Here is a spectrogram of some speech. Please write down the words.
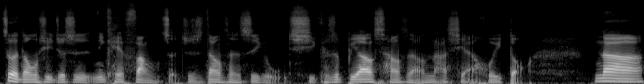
这个东西就是你可以放着，就是当成是一个武器，可是不要常常拿起来挥动。那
